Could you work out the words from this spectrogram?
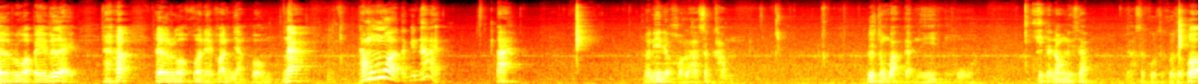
อรัวไปเรื่อยนะครับ เธอรัวควรในคอนอย่างผมนะทำมั่วๆแต่กินได้ไปวันนี้เดี๋ยวขอลาสักคำ ด้วยจังหวะแบบนี้โอ้โหให้แต่น้องนี่แซ่บเดี๋ยวสักครู่สักครู่สักครู่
